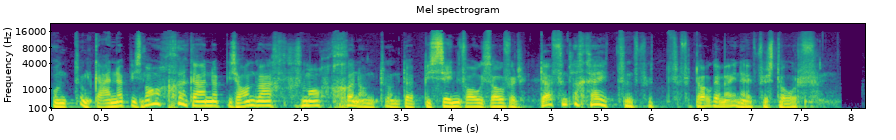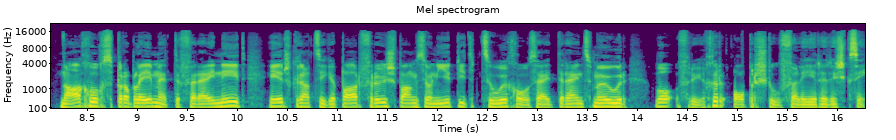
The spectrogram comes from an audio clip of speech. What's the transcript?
und, und gerne etwas machen, gerne etwas Handwerkliches machen und, und etwas Sinnvolles auch für die Öffentlichkeit und für, für die Allgemeinheit, für das Dorf. Nachwuchsproblem hat der Verein nicht. Erst gerade sind ein paar frisch Pensionierte dazugekommen, sagt der Heinz Müller, der früher Oberstufenlehrer war.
